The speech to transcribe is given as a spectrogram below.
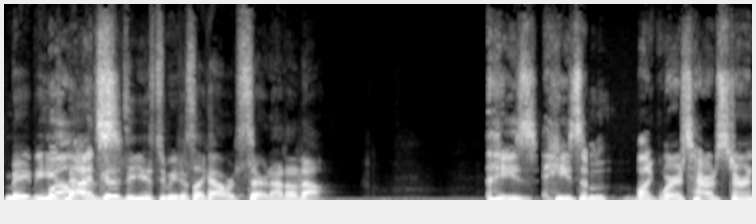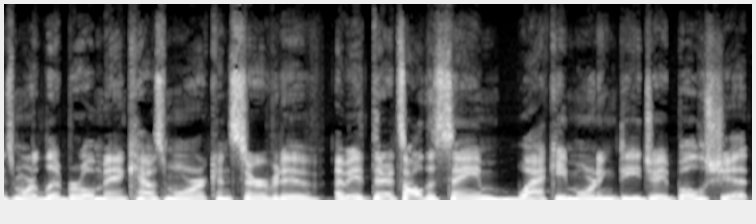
maybe he's Well, not as good as he used to be, just like Howard Stern. I don't know. he's he's a like whereas Howard Stern's more liberal, Mancow's more conservative. I mean, it's all the same wacky morning DJ bullshit.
